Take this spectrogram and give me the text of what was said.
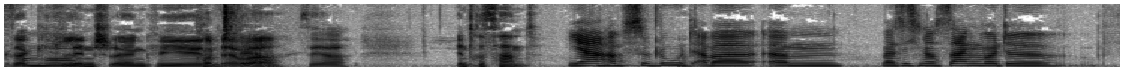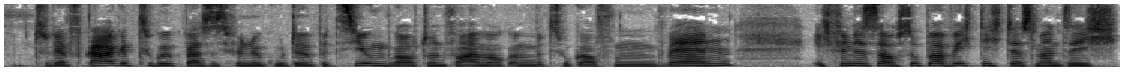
dieser Kombo. Clinch irgendwie, Konträr. der war sehr interessant. Ja, absolut. Aber ähm, was ich noch sagen wollte zu der Frage zurück, was es für eine gute Beziehung braucht und vor allem auch in Bezug auf den Van. Ich finde es auch super wichtig, dass man sich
